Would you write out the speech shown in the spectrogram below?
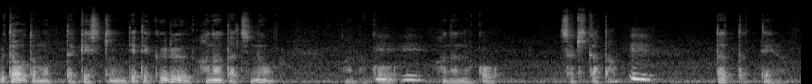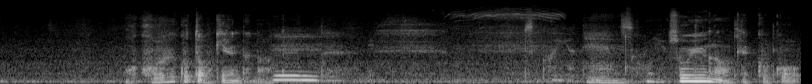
歌おうと思った景色に出てくる花たちのあのこう、うんうん。花のこう咲き方うん。だったっていう。のあこういうことが起きるんだなと、うん。すごいよね、うん。そういうそういうのは結構こ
